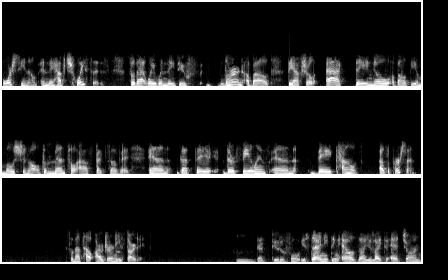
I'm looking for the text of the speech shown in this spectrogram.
forcing them and they have choices so that way, when they do f- learn about the actual act, they know about the emotional, the mental aspects of it, and that they their feelings and they count as a person. So that's how our journey mm. started. Mm, that's beautiful. Is there anything else uh, you'd like to add, John?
